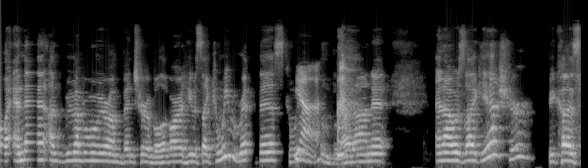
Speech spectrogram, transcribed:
Oh, and then um, remember when we were on Ventura Boulevard, he was like, "Can we rip this? Can we yeah. put some blood on it?" And I was like, "Yeah, sure," because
